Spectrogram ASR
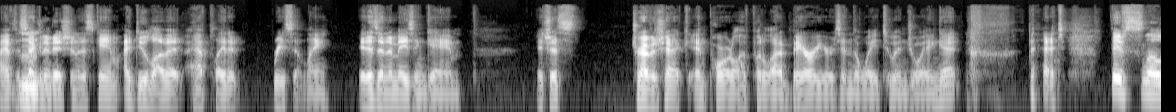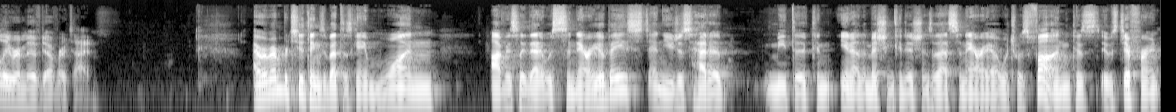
I have the Mm. second edition of this game. I do love it. I have played it recently. It is an amazing game. It's just Trzewiczek and Portal have put a lot of barriers in the way to enjoying it that they've slowly removed over time. I remember two things about this game. One, obviously that it was scenario based, and you just had to meet the con- you know the mission conditions of that scenario, which was fun because it was different.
